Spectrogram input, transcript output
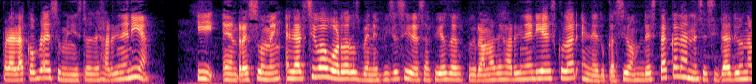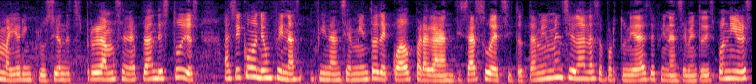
para la compra de suministros de jardinería. Y, en resumen, el archivo aborda los beneficios y desafíos de los programas de jardinería escolar en la educación. Destaca la necesidad de una mayor inclusión de estos programas en el plan de estudios, así como de un financiamiento adecuado para garantizar su éxito. También menciona las oportunidades de financiamiento disponibles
